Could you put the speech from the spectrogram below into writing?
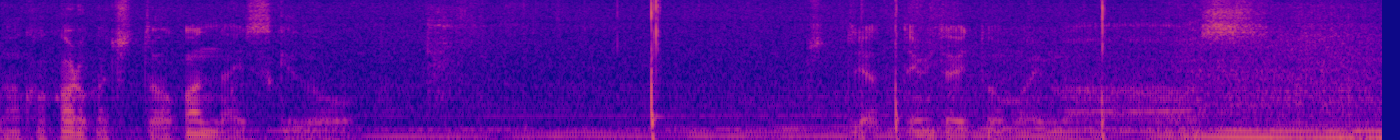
まあ、かかるかちょっと分かんないですけどちょっとやってみたいと思います。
